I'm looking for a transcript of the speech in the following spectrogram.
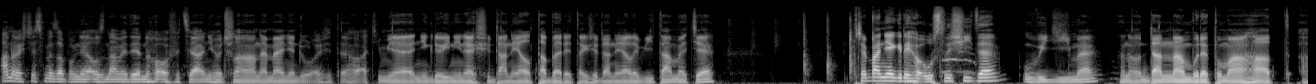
Ano, ještě jsme zapomněli oznámit jednoho oficiálního člena neméně důležitého a tím je nikdo jiný než Daniel Tabery. Takže Danieli, vítáme tě. Třeba někdy ho uslyšíte, uvidíme. Ano, Dan nám bude pomáhat uh,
